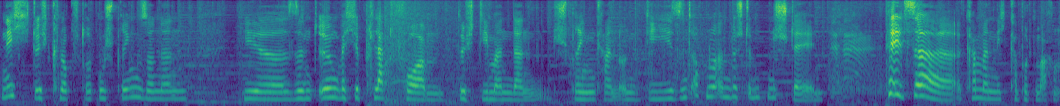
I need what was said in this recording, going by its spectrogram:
nicht durch Knopfdrücken springen, sondern hier sind irgendwelche Plattformen, durch die man dann springen kann. Und die sind auch nur an bestimmten Stellen. Pilze kann man nicht kaputt machen.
